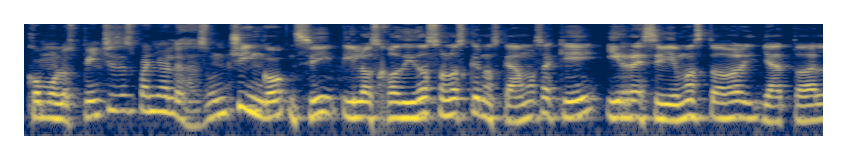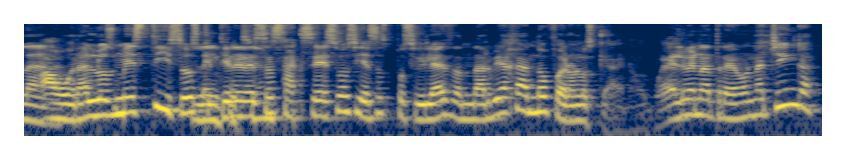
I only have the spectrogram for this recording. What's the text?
como los pinches españoles hace un chingo, Sí, y los jodidos son los que nos quedamos aquí y recibimos todo, ya toda la. ahora los mestizos que tienen esos accesos y esas posibilidades de andar viajando fueron los que ay, nos vuelven a traer una chinga.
